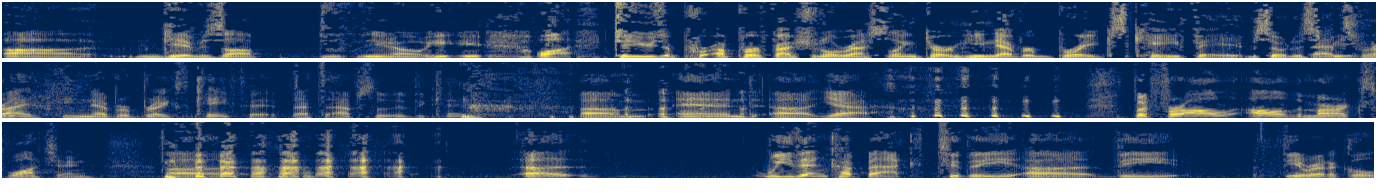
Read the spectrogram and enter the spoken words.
uh, gives up. You know, he, he well to use a, pr- a professional wrestling term, he never breaks kayfabe, so to speak. That's right. He never breaks kayfabe. That's absolutely the case. um, and uh, yeah, but for all all the marks watching, uh, uh, we then cut back to the uh, the theoretical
